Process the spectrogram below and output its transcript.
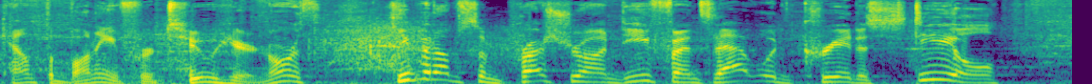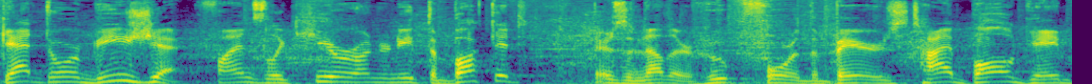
count the bunny for two here. North keeping up some pressure on defense. That would create a steal. Gatdor Bijek finds LaCure underneath the bucket. There's another hoop for the Bears. Tie ball game.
